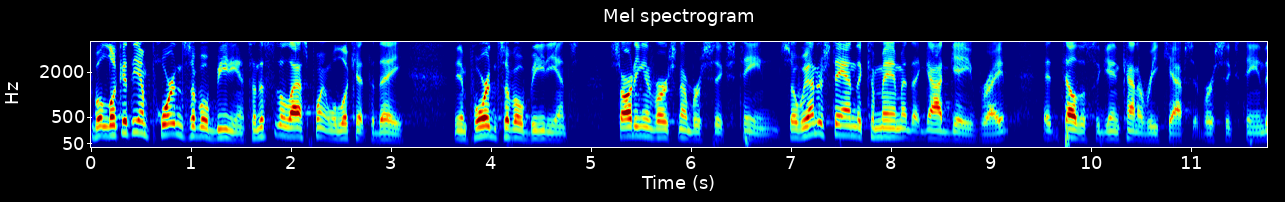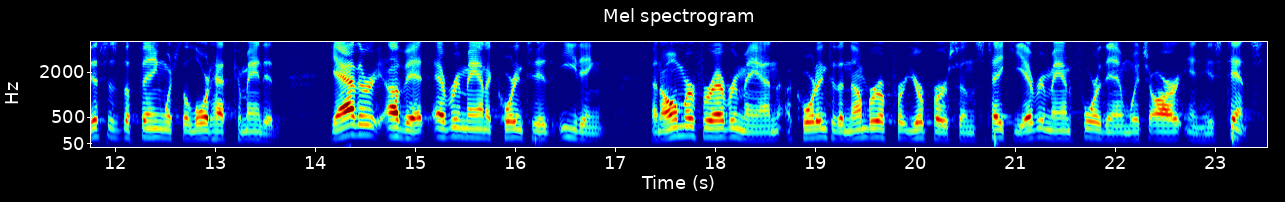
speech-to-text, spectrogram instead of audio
But look at the importance of obedience. And this is the last point we'll look at today the importance of obedience, starting in verse number 16. So we understand the commandment that God gave, right? It tells us again, kind of recaps it, verse 16. This is the thing which the Lord hath commanded. Gather of it every man according to his eating, an omer for every man, according to the number of your persons. Take ye every man for them which are in his tents.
